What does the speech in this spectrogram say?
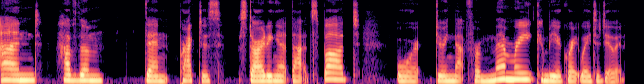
and have them then practice starting at that spot or doing that from memory can be a great way to do it.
